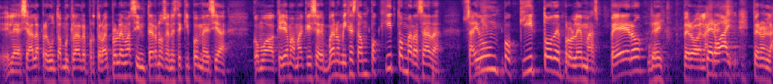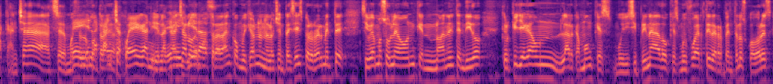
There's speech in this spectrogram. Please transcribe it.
Eh, le hacía la pregunta muy clara al reportero. ¿Hay problemas internos en este equipo? Y me decía, como aquella mamá que dice, bueno, mi hija está un poquito embarazada. O sea, hay un poquito de problemas, pero pero en la pero cancha, hay. Pero en la cancha se demuestra lo en contrario. En la cancha juegan. Y, en la cancha lo demostrarán, como dijeron en el 86, pero realmente si vemos un León que no han entendido, creo que llega un Larcamón que es muy disciplinado, que es muy fuerte y de repente los jugadores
